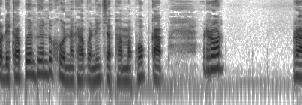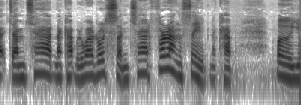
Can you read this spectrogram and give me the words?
วัสดีครับเพื่อนๆทุกคนนะครับ วันนี้จะพามาพบกับรถประจำชาตินะครับ หรือว่ารถสัญชาติฝรั่งเศสนะครับเปอร์โย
